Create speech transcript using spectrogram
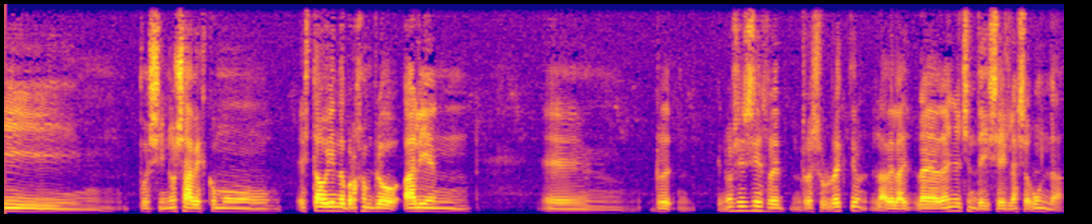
y pues si no sabes cómo... He estado viendo, por ejemplo, Alien... Eh, no sé si es Resurrection, la, de la, del año 86, la segunda,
